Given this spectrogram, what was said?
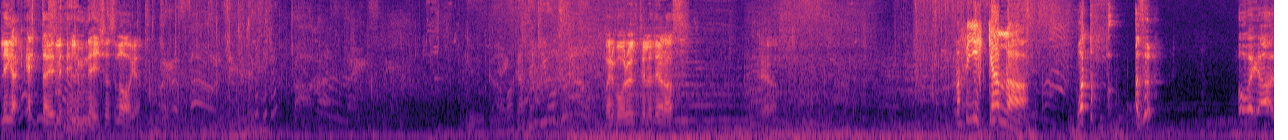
ligga etta i el- eliminations-laget. Vad är det vår ult eller deras? Deras. Varför gick alla? What the fuck? Alltså... Oh my god!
